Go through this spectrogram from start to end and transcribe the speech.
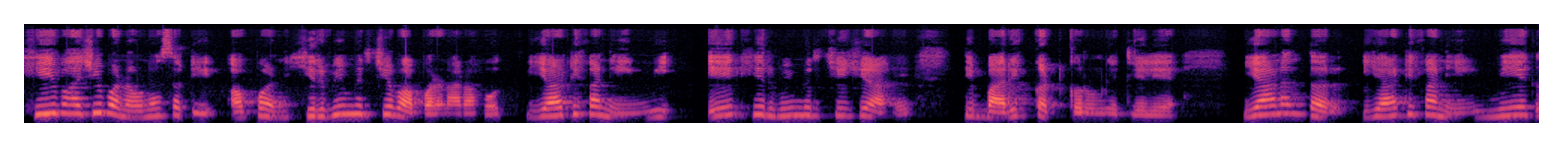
ही भाजी बनवण्यासाठी आपण हिरवी मिरची वापरणार आहोत. या ठिकाणी मी एक हिरवी मिरची जी आहे ती बारीक कट करून घेतलेली आहे. यानंतर या ठिकाणी मी एक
